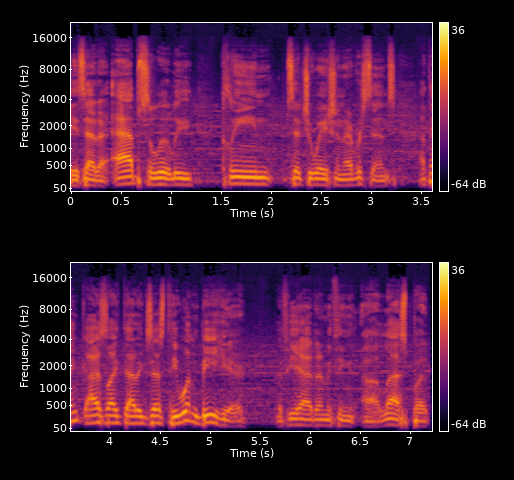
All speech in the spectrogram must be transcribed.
he's had an absolutely clean situation ever since. I think guys like that exist. He wouldn't be here if he had anything uh, less, but.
